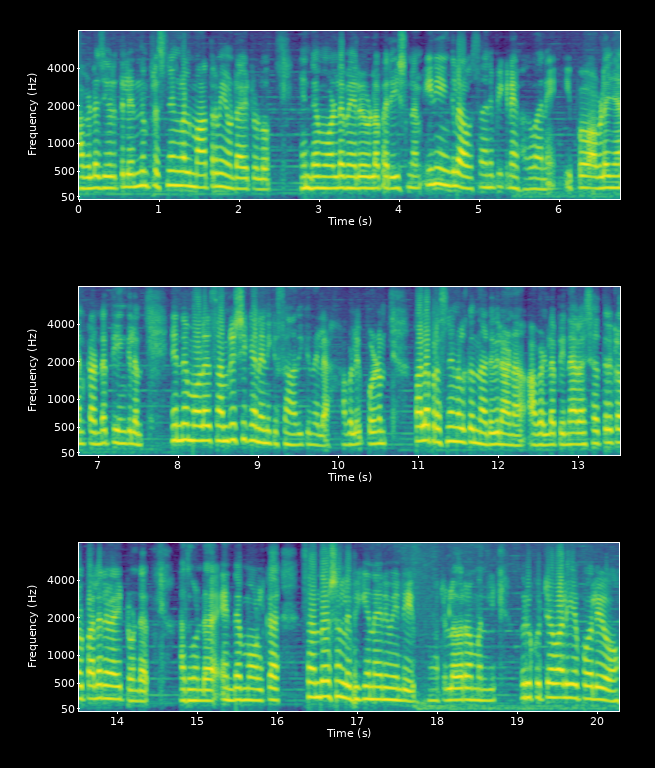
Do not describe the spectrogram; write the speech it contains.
അവളുടെ ജീവിതത്തിൽ എന്നും പ്രശ്നങ്ങൾ മാത്രമേ ഉണ്ടായിട്ടുള്ളൂ. എന്റെ മോളുടെ മേലെയുള്ള പരീക്ഷണം ഇനിയെങ്കിലും അവസാനിപ്പിക്കണേ ഭഗവാനെ. ഇപ്പോൾ അവളെ ഞാൻ കണ്ടെത്തിയെങ്കിലും എന്റെ മോളെ സംരക്ഷിക്കാൻ എനിക്ക് സാധിക്കുന്നില്ല. അവൾ ഇപ്പോഴും പല പ്രശ്നങ്ങൾക്കും നടുവിലാണ്. അവളുടെ പിന്നാലെ ശത്രുക്കൾ പലരായിട്ടുണ്ട്. അതുകൊണ്ട് എന്റെ മോൾക്ക് സന്തോഷം ലഭിക്കുന്നതിന് വേണ്ടി മറ്റുള്ളവരുടെ മുന്നിൽ ഒരു കുറ്റവാളിയെ പോലെയോ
